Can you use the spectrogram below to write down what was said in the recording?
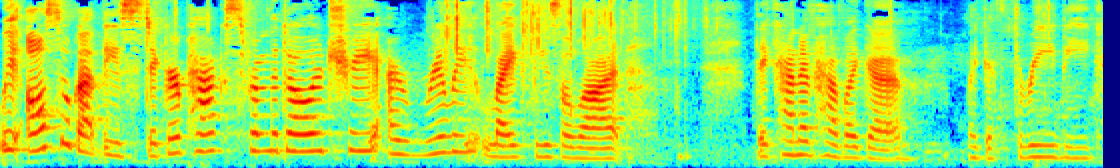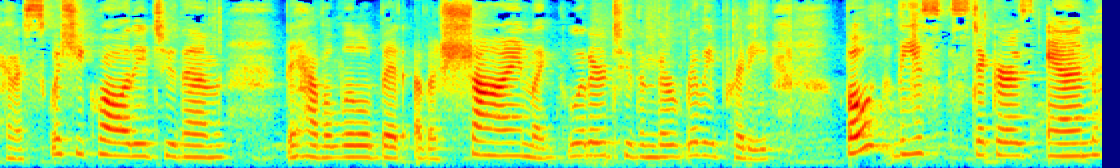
We also got these sticker packs from the Dollar Tree. I really like these a lot. They kind of have like a like a 3D kind of squishy quality to them. They have a little bit of a shine, like glitter to them. They're really pretty. Both these stickers and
